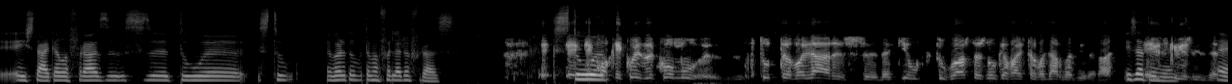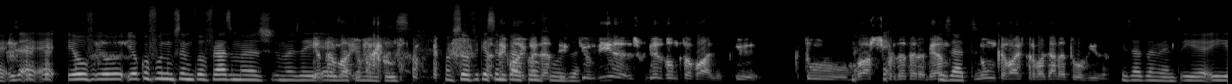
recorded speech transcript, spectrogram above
aí está aquela frase: se tu. se tu agora estou-me a falhar a frase. É, que se é, tu, é qualquer coisa como se tu trabalhares daquilo que tu gostas, nunca vais trabalhar na vida, não é? Exatamente. É isso que querias dizer. É, é, é eu eu, eu confundo-me sempre com a frase, mas, mas é, é exatamente isso. A pessoa fica sempre um bocado assim, confusa. que um dia escolheres um trabalho que que tu gostes verdadeiramente, Exato. nunca vais trabalhar na tua vida. Exatamente, e, e,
